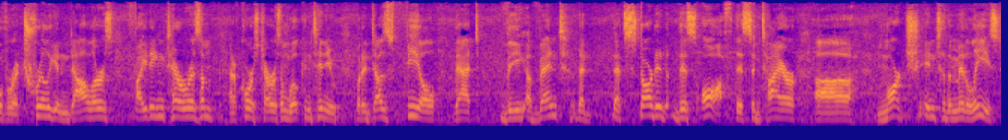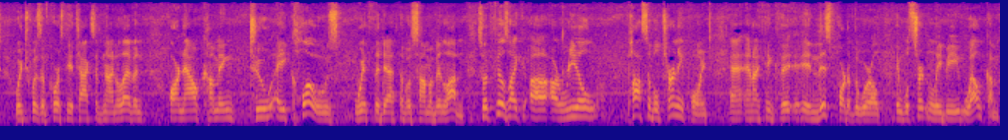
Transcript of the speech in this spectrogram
over a trillion dollars fighting terrorism. And of course, terrorism will continue. But it does feel that the event that that started this off, this entire uh, march into the Middle East, which was, of course, the attacks of 9 11, are now coming to a close with the death of Osama bin Laden. So it feels like a, a real possible turning point, and I think that in this part of the world, it will certainly be welcome.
